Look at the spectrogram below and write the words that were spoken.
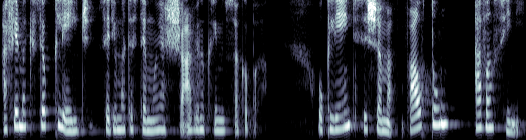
afirma que seu cliente seria uma testemunha-chave no crime do Sacopan. O cliente se chama Walton Avancini,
